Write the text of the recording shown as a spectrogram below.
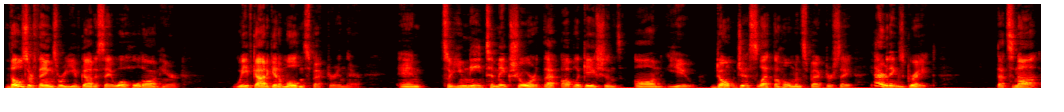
Those are things where you've got to say, whoa, hold on here. We've got to get a mold inspector in there. And so you need to make sure that obligation's on you. Don't just let the home inspector say, yeah, everything's great. That's not,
